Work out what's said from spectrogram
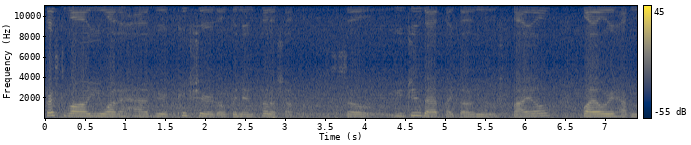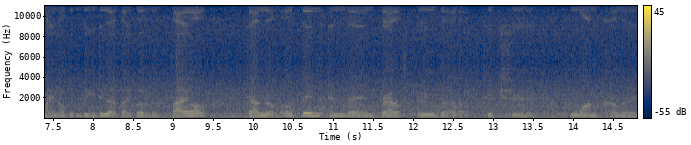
first of all you want to have your picture open in Photoshop. So you do that by going to File. Well I already have mine open, but you do that by going to File, download Open, and then browse through the picture you want to color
